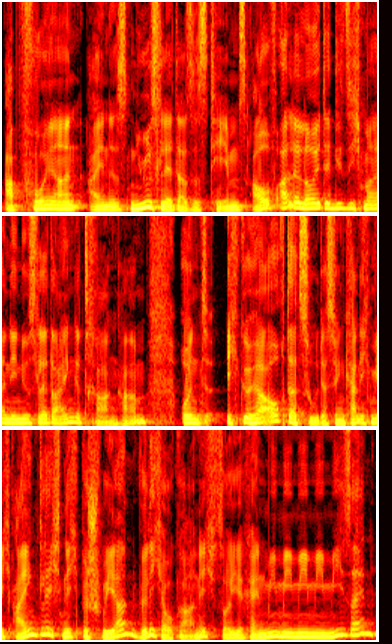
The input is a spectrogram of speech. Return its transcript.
Abfeuern eines Newsletter-Systems auf alle Leute, die sich mal in die Newsletter eingetragen haben. Und ich gehöre auch dazu. Deswegen kann ich mich eigentlich nicht beschweren, will ich auch gar nicht. Soll hier kein Mimi, Mimi, Mimi sein,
